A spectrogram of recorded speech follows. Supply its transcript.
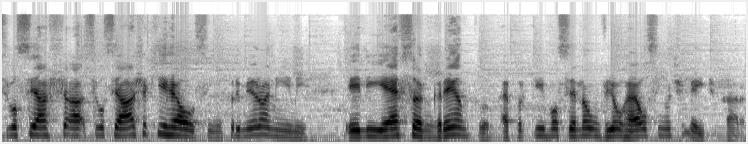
se você acha, se você acha que Hellsing, o primeiro anime, ele é sangrento, é porque você não viu Hellsing Ultimate, cara.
